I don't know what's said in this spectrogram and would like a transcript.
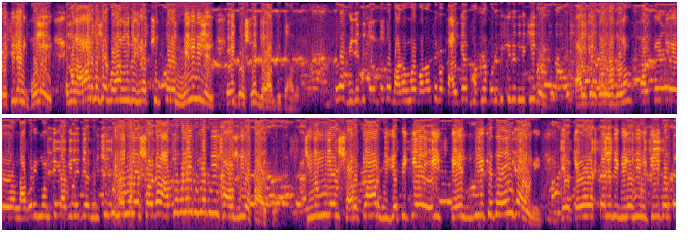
প্রেসিডেন্ট হলেন এবং আমার দেশের প্রধানমন্ত্রী সেটা চুপ করে মেনে নিলেন? এই প্রশ্নের জবাব দিতে হবে। বিজেপি তরফ থেকে বারংবার বলা হচ্ছে বা কালকের ঘটনা পরিপ্রেক্ষিতে তুমি কি বলছো কালকের কোন ঘটনা? কালকে যে নাগরিক মন্ত্রী দাবিতে যে মিছিল তৃণমূলের সরকার আছে বলেই বিজেপি এই সাহসগুলো পায়। তৃণমূলের সরকার বিজেপিকে এই স্পেস দিয়েছে তো এই কারণে যে কেউ একটা যদি বিরোধী মিছিল করতে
